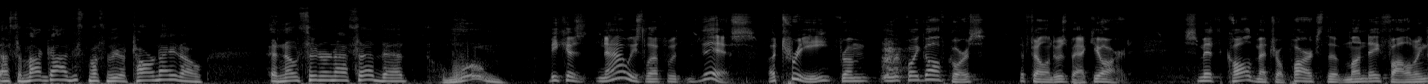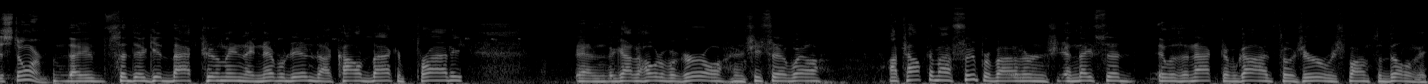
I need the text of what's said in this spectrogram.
I said, my God, this must be a tornado. And no sooner than I said that, boom. Because now he's left with this a tree from Iroquois Golf Course that fell into his backyard. Smith called Metro Parks the Monday following the storm. They said they'd get back to me, and they never did. And I called back on Friday, and they got a hold of a girl, and she said, well, I talked to my supervisor, and, she, and they said it was an act of God, so it's your responsibility.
